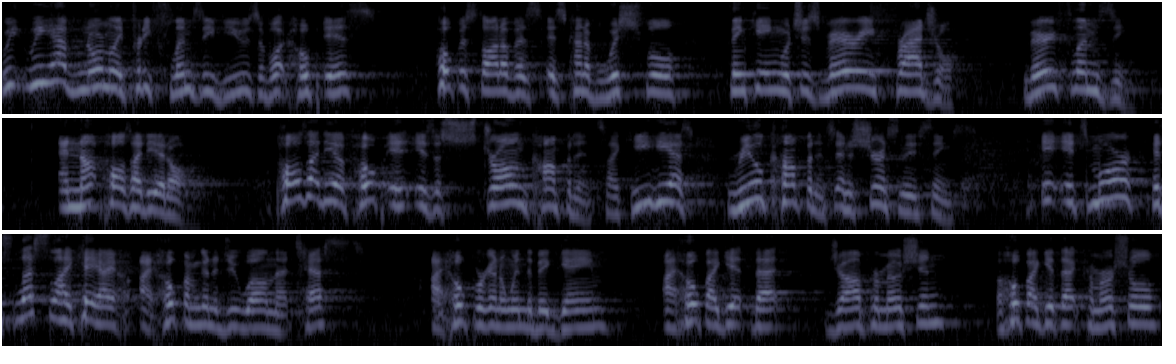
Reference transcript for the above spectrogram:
We, we have normally pretty flimsy views of what hope is. Hope is thought of as, as kind of wishful thinking, which is very fragile, very flimsy, and not Paul's idea at all. Paul's idea of hope is, a strong confidence. Like he, he has real confidence and assurance in these things. It, it's more, it's less like, hey, I, I hope I'm going to do well in that test. I hope we're going to win the big game. I hope I get that job promotion. I hope I get that commercial,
